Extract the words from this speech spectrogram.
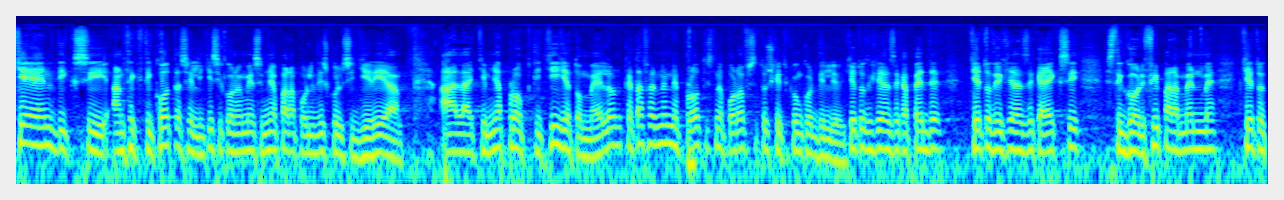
και ένδειξη ανθεκτικότητας ελληνικής οικονομίας σε μια πάρα πολύ δύσκολη συγκυρία αλλά και μια προοπτική για το μέλλον, κατάφερε να είναι πρώτη στην απορρόφηση των σχετικών κονδυλίων. Και το 2015 και το 2016, στην κορυφή παραμένουμε και το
